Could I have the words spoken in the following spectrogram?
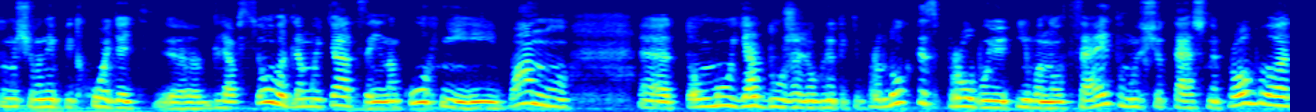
тому що вони підходять е, для всього, для миття це і на кухні, і в ванну. Тому я дуже люблю такі продукти. Спробую іменно цей, тому що теж не пробувала.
